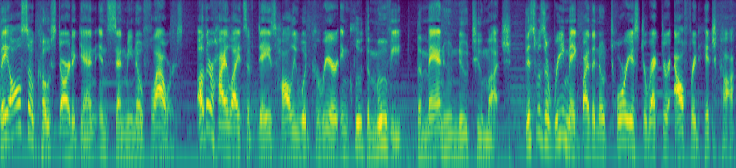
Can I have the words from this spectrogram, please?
They also co-starred again in Send Me No Flowers. Other highlights of Day's Hollywood career include the movie The Man Who Knew Too Much. This was a remake by the notorious director Alfred Hitchcock.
